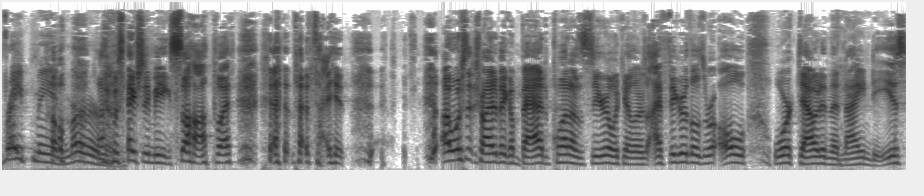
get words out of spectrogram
rape me and murder me. I was actually meaning Saw, but that's I, I wasn't trying to make a bad pun on serial killers. I figured those were all worked out in the '90s.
